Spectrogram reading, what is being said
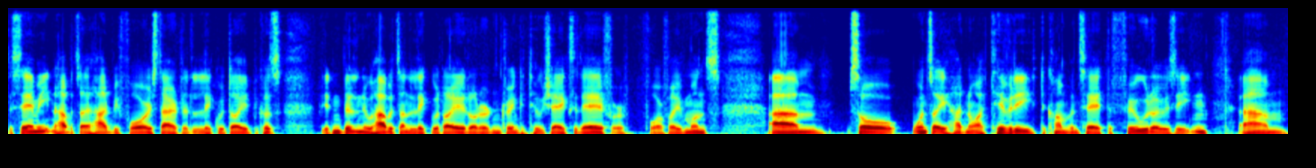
the same eating habits I had before I started the liquid diet because you didn't build new habits on the liquid diet other than drinking two shakes a day for four or five months. Um, so once I had no activity to compensate the food I was eating, um,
